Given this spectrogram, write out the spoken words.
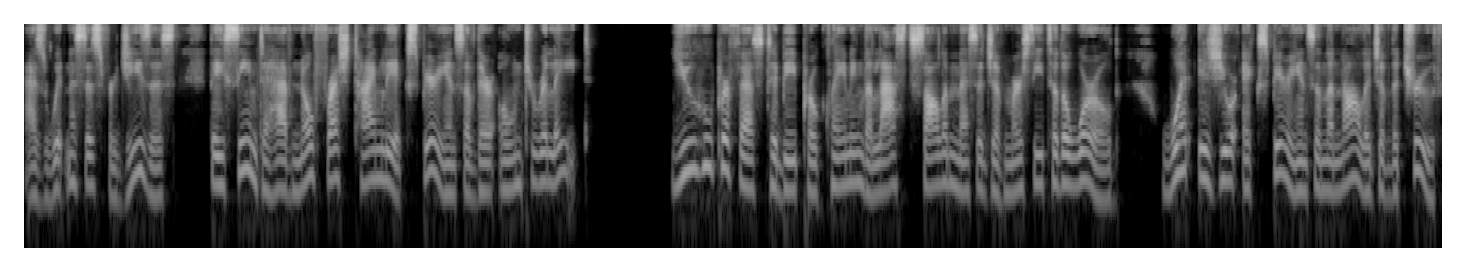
as witnesses for Jesus, they seem to have no fresh, timely experience of their own to relate. You who profess to be proclaiming the last solemn message of mercy to the world, what is your experience in the knowledge of the truth,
